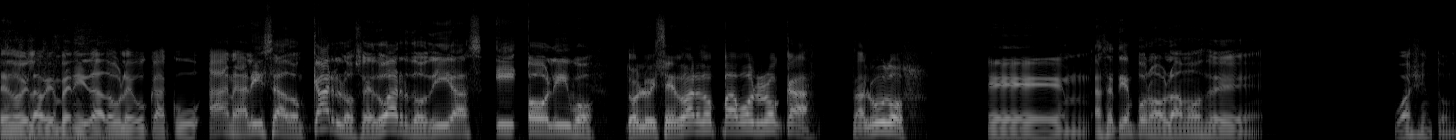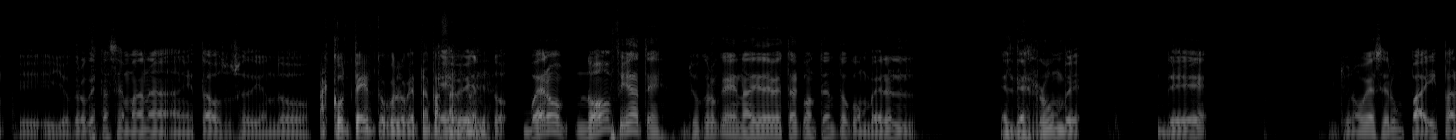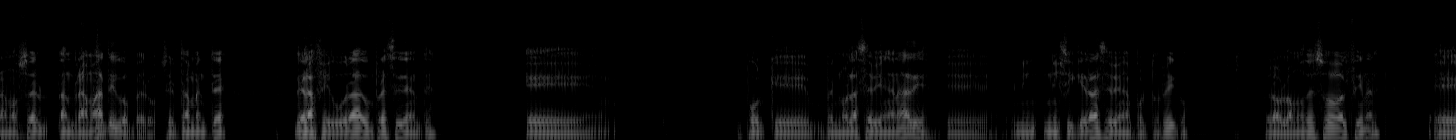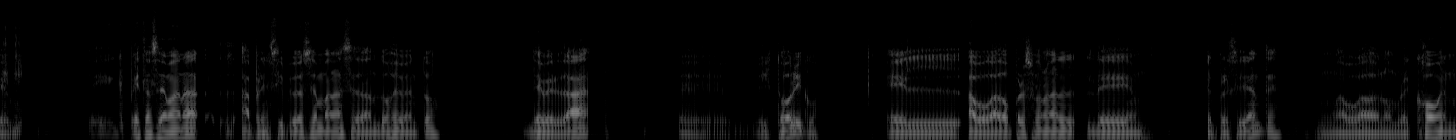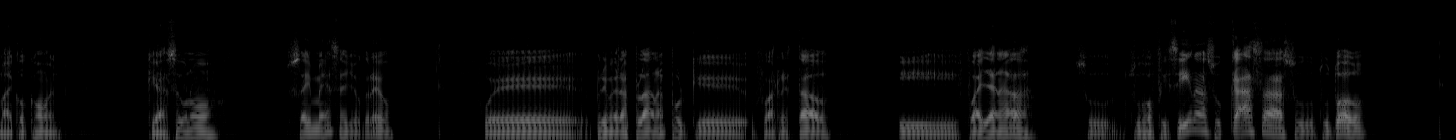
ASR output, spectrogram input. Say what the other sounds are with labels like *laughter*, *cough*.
Le doy la bienvenida a WKQ. Analiza a don Carlos Eduardo Díaz y Olivo. Don Luis Eduardo Pavón Roca, saludos. Eh, hace tiempo no hablamos de Washington y, y yo creo que esta semana han estado sucediendo ¿Estás contento con lo que está pasando? allá? Bueno, no, fíjate, yo creo que nadie debe estar contento con ver el, el derrumbe de, yo no voy a ser un país para no ser tan dramático, pero ciertamente de la figura de un presidente, eh, porque pues, no le hace bien a nadie, eh, ni, ni siquiera le hace bien a Puerto Rico. Pero hablamos de eso al final. Eh, esta semana, a principio de semana, se dan dos eventos de verdad eh, históricos. El abogado personal de presidente, un abogado de nombre Cohen, Michael Cohen, que hace unos seis meses, yo creo, fue primeras planas porque fue arrestado y fue allanada su, sus oficinas, su casa, su, todo.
